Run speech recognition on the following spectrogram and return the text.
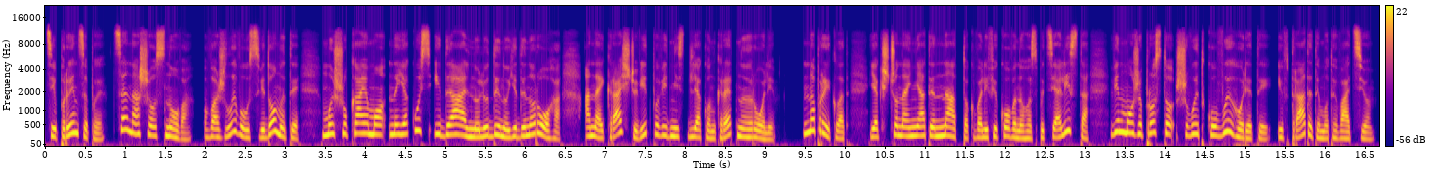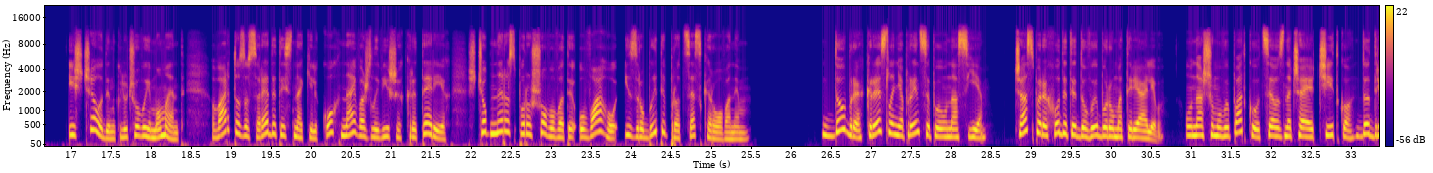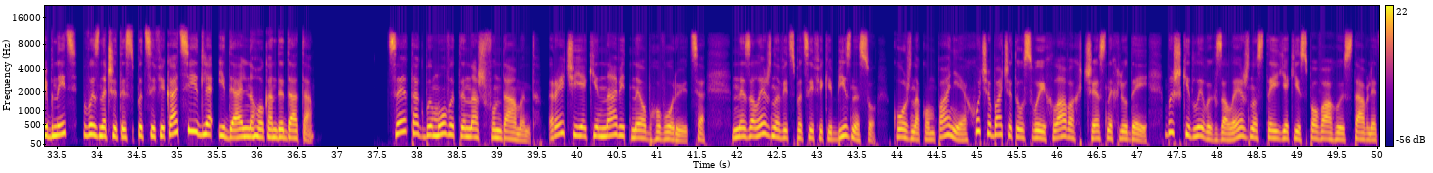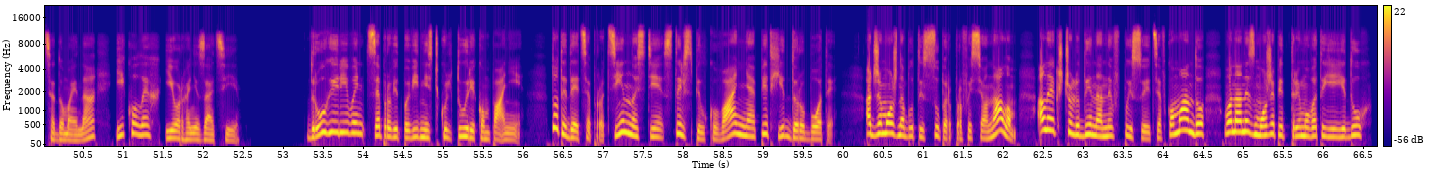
Ці принципи – це наша основа. Важливо усвідомити, ми шукаємо не якусь ідеальну людину-єдинорога, а найкращу відповідність для конкретної ролі. Наприклад, якщо найняти надто кваліфікованого спеціаліста, він може просто швидко вигоріти і втратити мотивацію. І ще один ключовий момент – варто зосередитись на кількох найважливіших критеріях, щоб не розпорошовувати увагу і зробити процес керованим. Добре, креслення принципи у нас є. Час переходити до вибору матеріалів. У нашому випадку це означає чітко, до дрібниць визначити специфікації для ідеального кандидата. Це, так би мовити, наш фундамент, речі, які навіть не обговорюються. Незалежно від специфіки бізнесу, кожна компанія хоче бачити у своїх лавах чесних людей, без шкідливих залежностей, які з повагою ставляться до майна і колег, і організації. Другий рівень – це про відповідність культурі компанії. Тут йдеться про цінності, стиль спілкування, підхід до роботи. Адже можна бути суперпрофесіоналом, але якщо людина не вписується в команду, вона не зможе підтримувати її дух.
